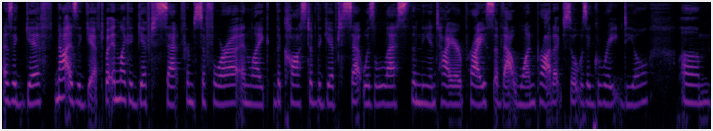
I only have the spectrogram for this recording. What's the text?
as a gift, not as a gift, but in like a gift set from Sephora, and like the cost of the gift set was less than the entire price of that one product, so it was a great deal. Um,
